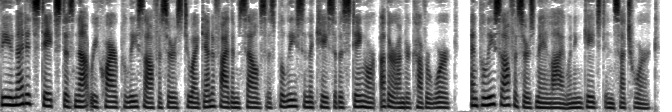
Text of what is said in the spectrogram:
the United States does not require police officers to identify themselves as police in the case of a sting or other undercover work, and police officers may lie when engaged in such work.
